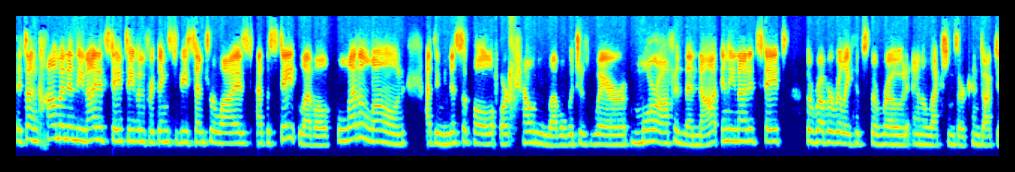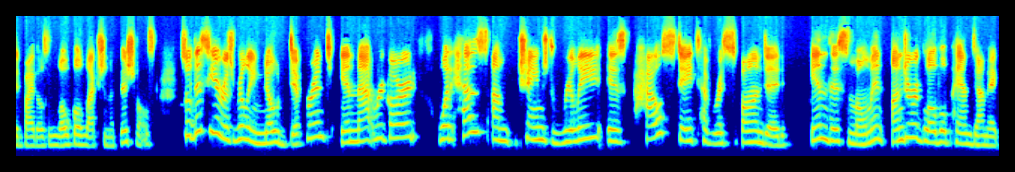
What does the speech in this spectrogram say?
it's uncommon in the United States even for things to be centralized at the state level, let alone at the municipal or county level, which is where more often than not in the United States the rubber really hits the road and elections are conducted by those local election officials. So this year is really no different in that regard. What has um, changed really is how states have responded in this moment under a global pandemic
